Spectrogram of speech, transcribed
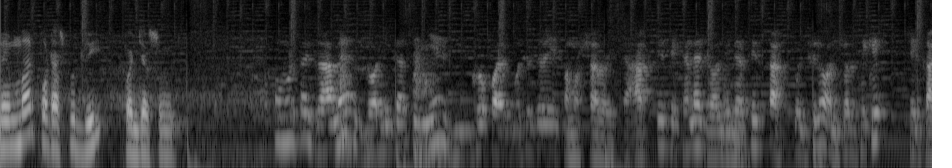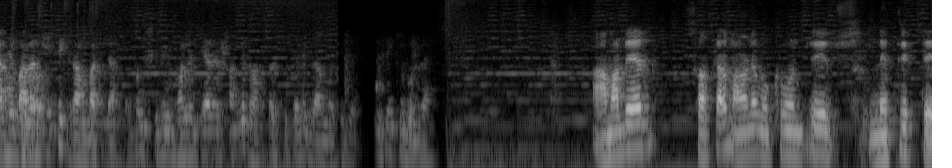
মেম্বার পটাশপুর দুই পঞ্চায়েত সমিতি। সমস্ত গ্রামে জল নিকাশি নিয়ে দীর্ঘ কয়েক বছর ধরে এই সমস্যা রয়েছে। আজকে সেখানে জল নিকাশির কাজ চলছিল অঞ্চল থেকে সেই কাজে বাধা দিয়েছে গ্রামবাসীরা এবং সিভিক ভলেন্টিয়ারের সঙ্গে ধস্তাধস্তি চলে গ্রামবাসীদের। এতে কি বলবেন? আমাদের সরকার মাননীয় মুখ্যমন্ত্রীর নেতৃত্বে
